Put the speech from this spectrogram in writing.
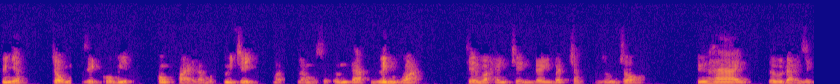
Thứ nhất, chống dịch Covid không phải là một quy trình mà là một sự ứng đáp linh hoạt trên một hành trình đầy bất chấp rủi ro. Thứ hai, từ đại dịch,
